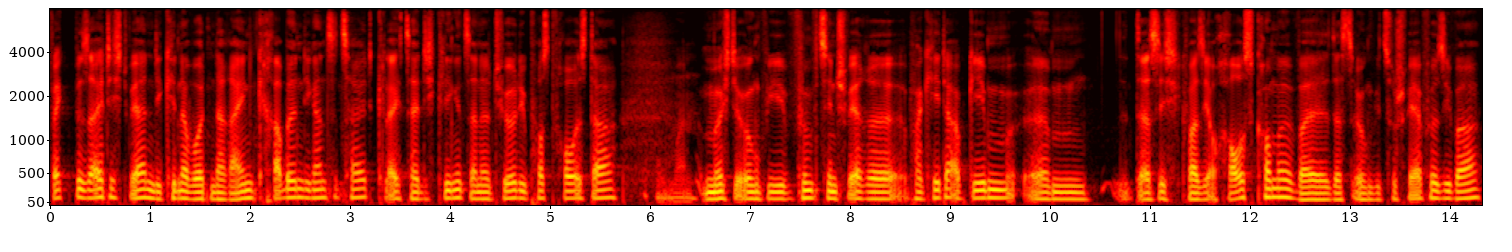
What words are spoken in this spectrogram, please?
wegbeseitigt werden. Die Kinder wollten da reinkrabbeln die ganze Zeit. Gleichzeitig klingelt es an der Tür, die Postfrau ist da, oh möchte irgendwie 15 schwere Pakete abgeben, ähm, dass ich quasi auch rauskomme, weil das irgendwie zu schwer für sie war.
